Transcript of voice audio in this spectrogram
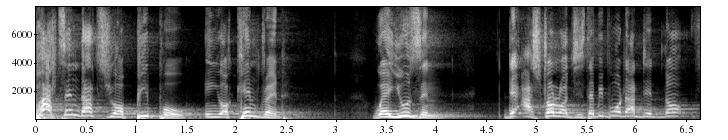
pattern that your people in your kindred were using, the astrologists, the people that did not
